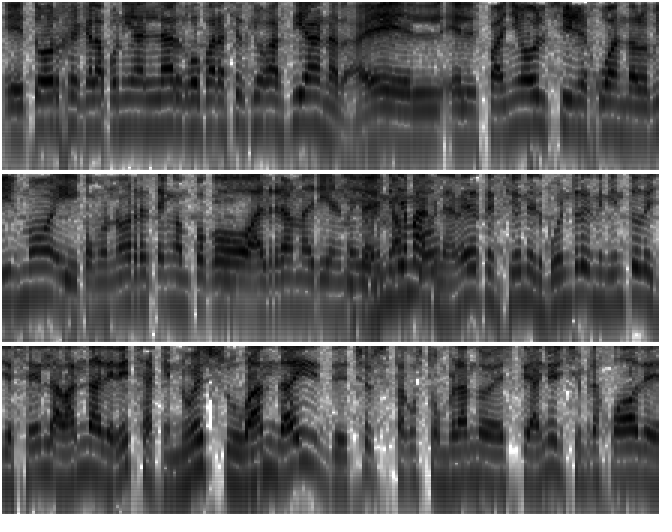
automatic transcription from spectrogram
eh, Torge que la ponía en largo para Sergio García, nada, eh, el, el español sigue jugando a lo mismo y como no retenga un poco al Real Madrid en el Y medio también me del llama, campo, me llama la atención el buen rendimiento de Jesse en la banda derecha, que no es su banda y de hecho se está acostumbrando este año y siempre ha jugado de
